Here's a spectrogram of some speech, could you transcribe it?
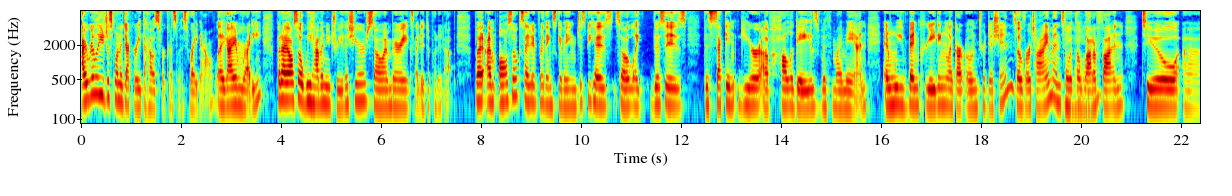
I really just want to decorate the house for Christmas right now. Like I am ready, but I also we have a new tree this year, so I'm very excited to put it up. But I'm also excited for Thanksgiving just because so like this is the second year of holidays with my man and we've been creating like our own traditions over time and so it's a lot of fun to uh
